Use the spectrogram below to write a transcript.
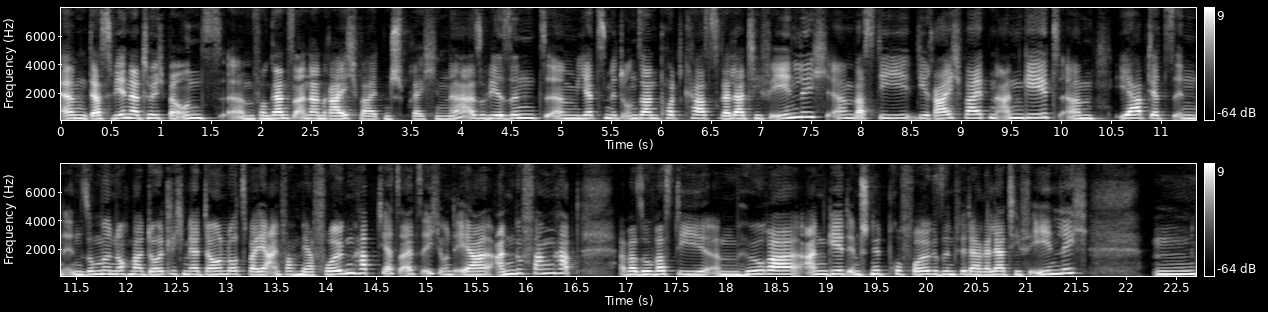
ähm, dass wir natürlich bei uns ähm, von ganz anderen Reichweiten sprechen. Ne? Also wir sind ähm, jetzt mit unseren Podcasts relativ ähnlich, ähm, was die, die Reichweiten angeht. Ähm, ihr habt jetzt in, in Summe nochmal deutlich mehr Downloads, weil ihr einfach mehr Folgen habt jetzt als ich und eher angefangen habt. Aber so was die ähm, Hörer angeht, im Schnitt pro Folge sind wir da relativ ähnlich. Mm,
